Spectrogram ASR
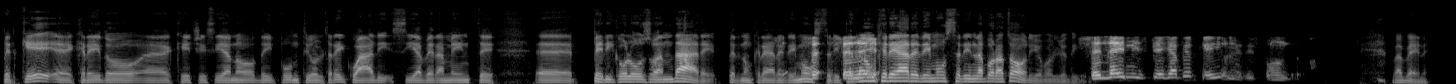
Perché eh, credo eh, che ci siano dei punti oltre i quali sia veramente eh, pericoloso andare per non creare dei mostri, se, se per lei... non creare dei mostri in laboratorio, voglio dire. Se lei mi spiega perché, io le rispondo. Va bene,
